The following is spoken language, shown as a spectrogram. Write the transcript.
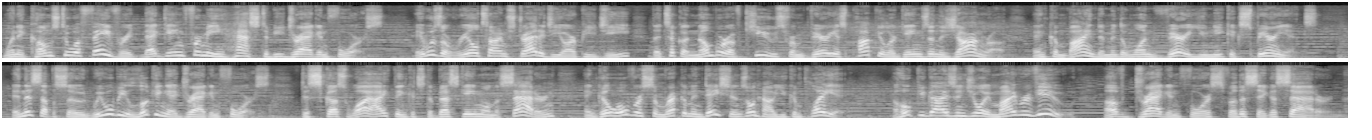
When it comes to a favorite, that game for me has to be Dragon Force. It was a real-time strategy RPG that took a number of cues from various popular games in the genre, and combine them into one very unique experience. In this episode, we will be looking at Dragon Force, discuss why I think it's the best game on the Saturn, and go over some recommendations on how you can play it. I hope you guys enjoy my review of Dragon Force for the Sega Saturn.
